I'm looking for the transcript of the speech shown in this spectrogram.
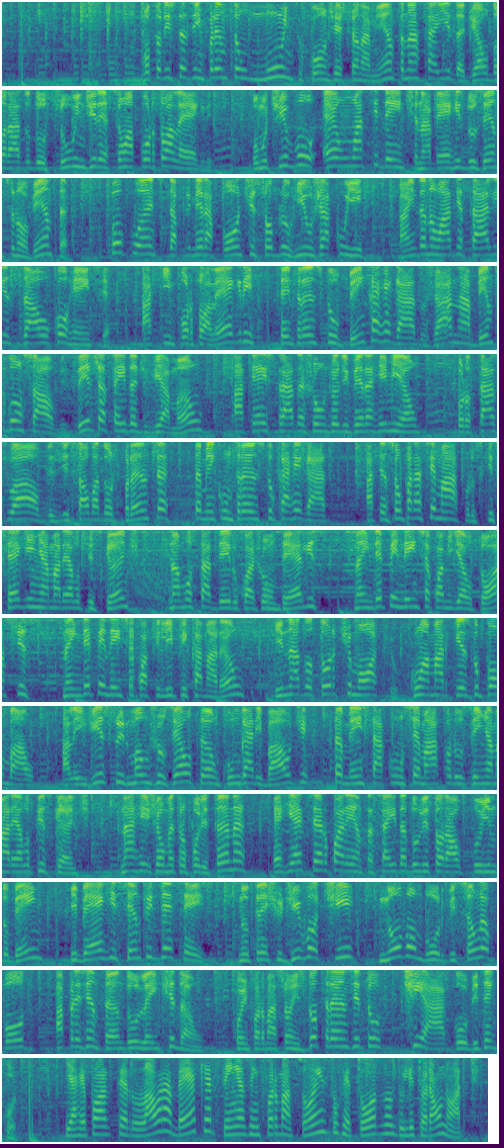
Motoristas enfrentam muito congestionamento na saída de Eldorado do Sul em direção a Porto Alegre. O motivo é um acidente na BR-290, pouco antes da primeira ponte sobre o rio Jacuí. Ainda não há detalhes da ocorrência. Aqui em Porto Alegre tem trânsito bem carregado já na Bento Gonçalves, desde a saída de Viamão até a estrada João de Oliveira Remião. Protásio Alves e Salvador França também com trânsito carregado. Atenção para semáforos que seguem em amarelo piscante, na Mostadeiro com a João Teles, na Independência com a Miguel Tostes, na Independência com a Felipe Camarão e na Doutor Timóteo com a Marquês do Pombal. Além disso, o irmão José Altão com Garibaldi também está com os semáforos em amarelo piscante. Na região metropolitana, RS 040, saída do litoral fluindo bem, e BR 116, no trecho de Ivoti, Novo Hamburgo e São Leopoldo, apresentando lentidão. Com informações do trânsito, Tiago Bittencourt. E a repórter Laura Becker tem as informações do retorno do litoral norte.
